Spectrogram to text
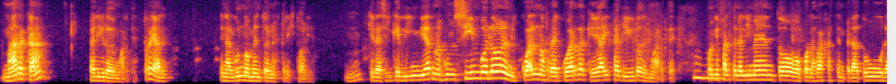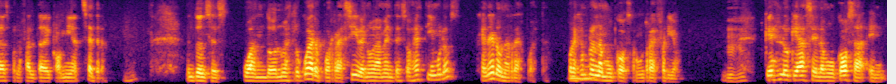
marca peligro de muerte, real en algún momento de nuestra historia. Quiere decir que el invierno es un símbolo en el cual nos recuerda que hay peligro de muerte, porque falta el alimento o por las bajas temperaturas, por la falta de comida, etc. Entonces, cuando nuestro cuerpo recibe nuevamente esos estímulos, genera una respuesta. Por ejemplo, en la mucosa, un resfrío. ¿Qué es lo que hace la mucosa en,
